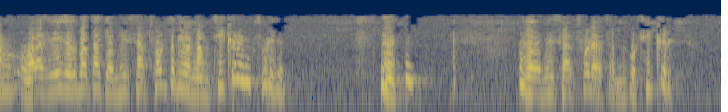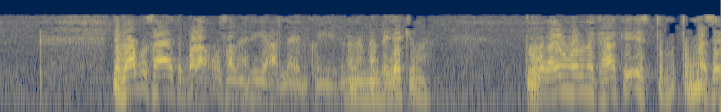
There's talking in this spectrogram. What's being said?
ہم ہمارا یہ جذبہ تھا کہ امیر صاحب چھوڑتے نہیں اور ہم ٹھیک کریں تھوڑی دیر۔ اگر امیر صاحب چھوڑے تو ہم کو ٹھیک کریں۔ جب واپس آیا تو بڑا غصہ میں کہ یار ان کو یہ میں بھیجا کیوں ہے؟ تو رائے عمر نے کہا کہ اس تم میں سے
